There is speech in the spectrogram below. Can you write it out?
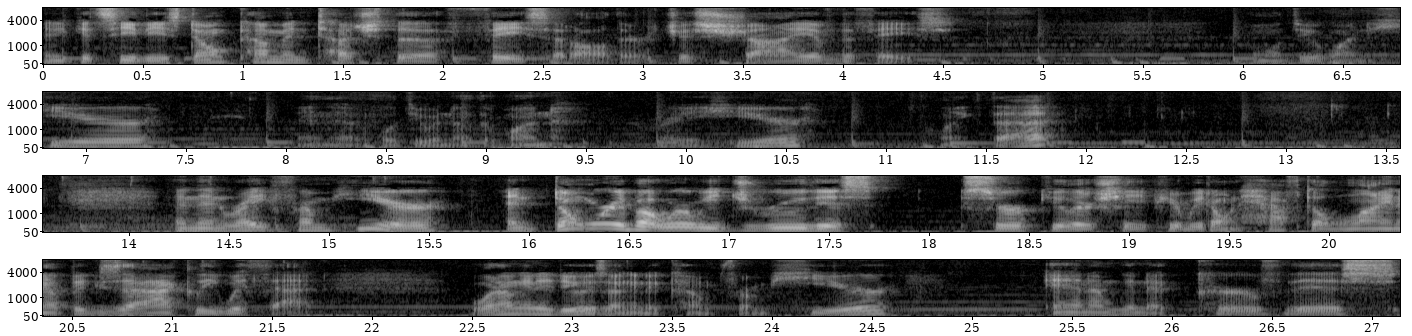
And you can see these don't come and touch the face at all. They're just shy of the face. And we'll do one here, and then we'll do another one right here, like that. And then right from here, and don't worry about where we drew this circular shape here. We don't have to line up exactly with that. What I'm going to do is I'm going to come from here, and I'm going to curve this,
